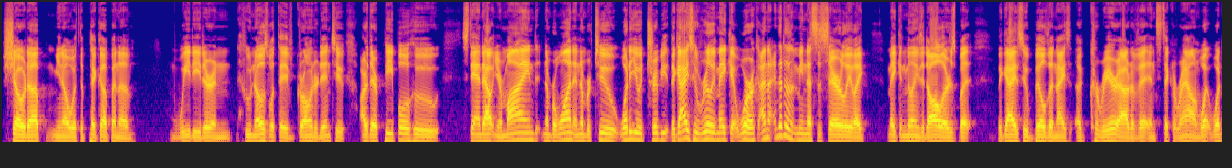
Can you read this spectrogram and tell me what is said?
showed up, you know, with a pickup and a weed eater and who knows what they've grown it into. Are there people who stand out in your mind? Number 1 and number 2, what do you attribute the guys who really make it work? And that doesn't mean necessarily like making millions of dollars, but the guys who build a nice a career out of it and stick around. What what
